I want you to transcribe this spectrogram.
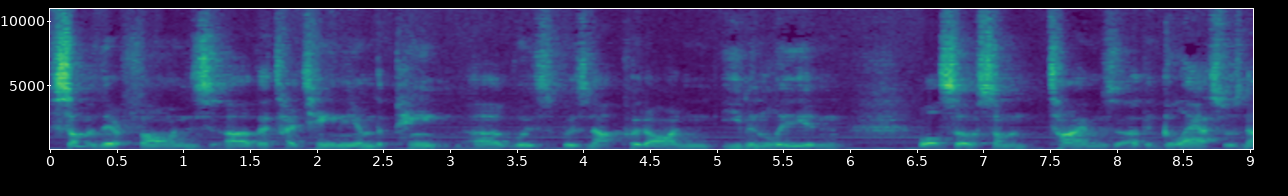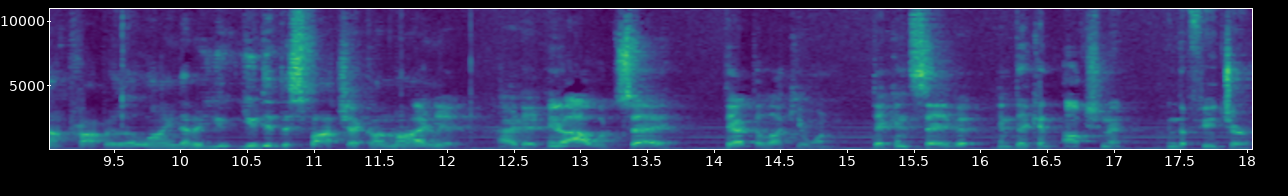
some of their phones, uh, the titanium, the paint uh, was was not put on evenly, and also sometimes uh, the glass was not properly aligned. I know you, you did the spot check on mine. I did. I did. You know, I would say they're the lucky one. They can save it and they can auction it in the future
